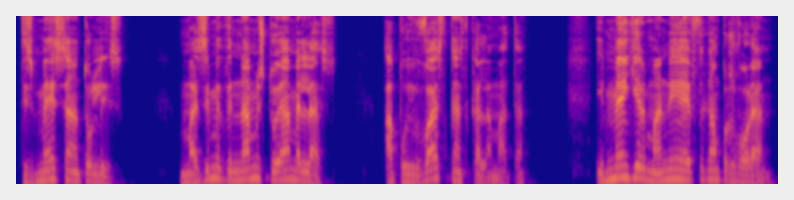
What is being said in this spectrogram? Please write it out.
της Μέσης Ανατολής μαζί με δυνάμεις του ΕΑΜ Ελλάς αποβιβάστηκαν στην Καλαμάτα, οι μεν Γερμανοί έφυγαν προς Βορράν.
